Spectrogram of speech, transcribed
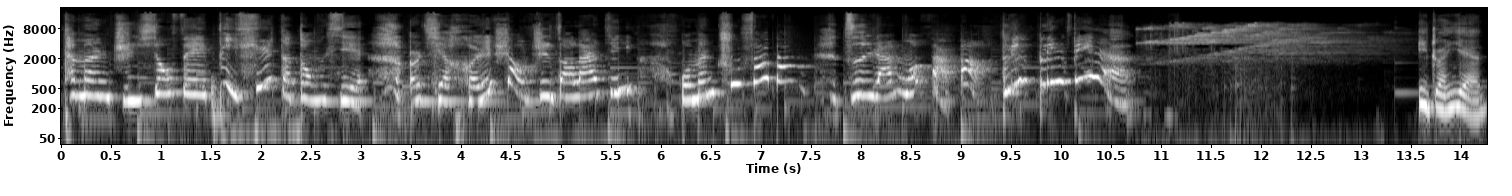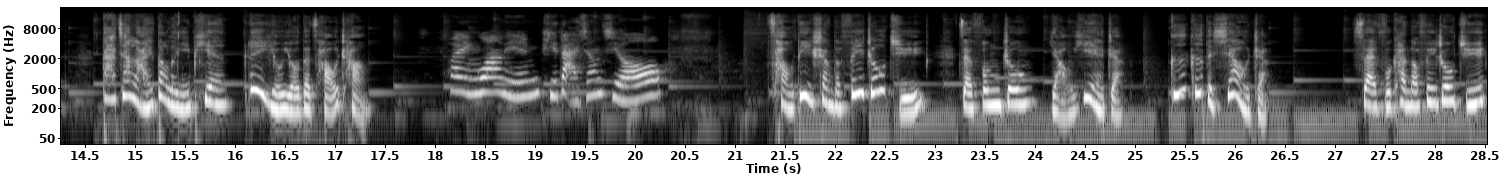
他们只消费必须的东西，而且很少制造垃圾。我们出发吧！自然魔法棒，不灵不灵变！一转眼，大家来到了一片绿油油的草场。欢迎光临皮塔星球。草地上的非洲菊在风中摇曳着，咯咯地笑着。赛弗看到非洲菊，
